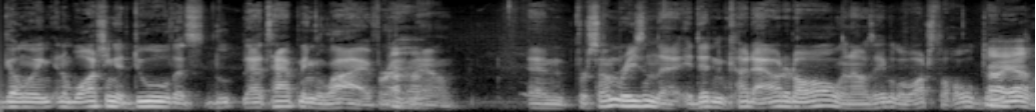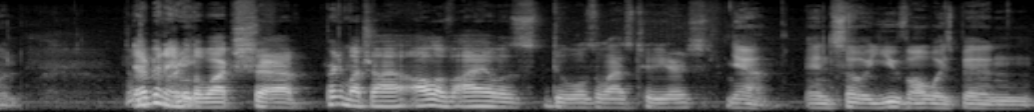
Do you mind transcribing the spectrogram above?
going and watching a duel that's that's happening live right Uh-huh. now. And for some reason that it didn't cut out at all, and I was able to watch the whole duel. Oh, yeah. and yeah I've been able to watch uh, pretty much all of Iowa's duels the last two years. Yeah, and so you've always been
